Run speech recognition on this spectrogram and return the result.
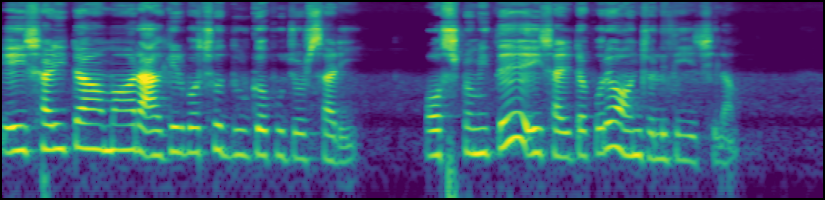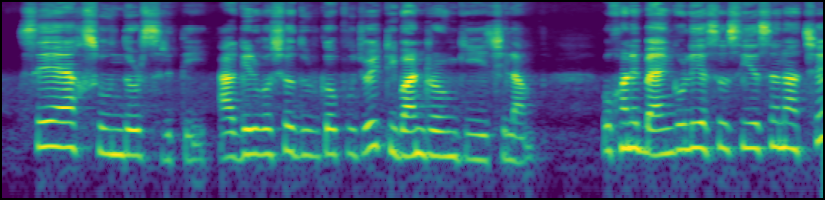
এই শাড়িটা আমার আগের বছর দুর্গাপুজোর শাড়ি। অষ্টমীতে এই শাড়িটা পরে অঞ্জলি দিয়েছিলাম। সে এক সুন্দর স্মৃতি। আগের বছর দুর্গাপুজোয় টিবান্ড্রম গিয়েছিলাম। ওখানে বেঙ্গলি অ্যাসোসিয়েশন আছে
